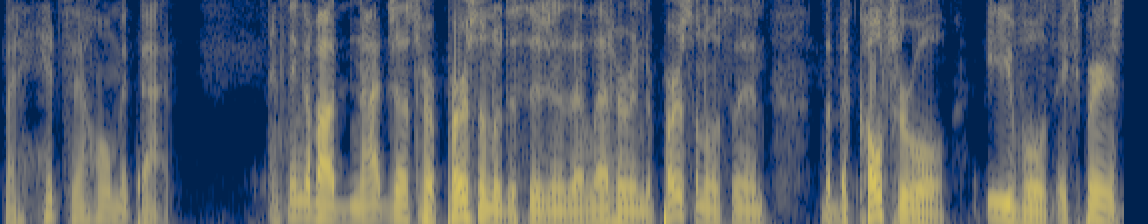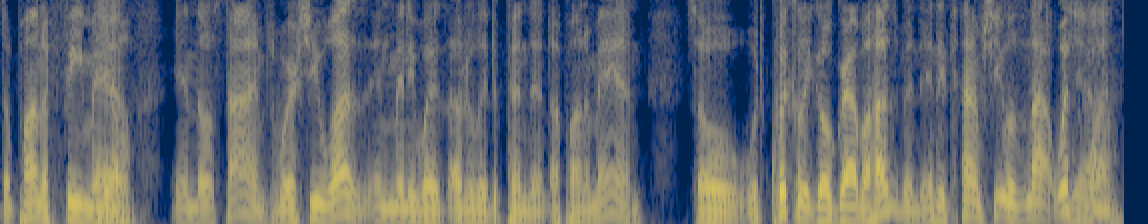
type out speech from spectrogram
but hits it home at that. And think about not just her personal decisions that led her into personal sin, but the cultural evils experienced upon a female in those times where she was in many ways utterly dependent upon a man. So would quickly go grab a husband anytime she was not with Yeah. one.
